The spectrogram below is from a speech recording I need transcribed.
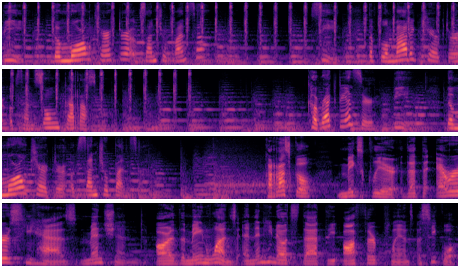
B. The moral character of Sancho Panza? C. The phlegmatic character of Sanson Carrasco? Correct answer, B. The moral character of Sancho Panza. Carrasco makes clear that the errors he has mentioned are the main ones, and then he notes that the author plans a sequel.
